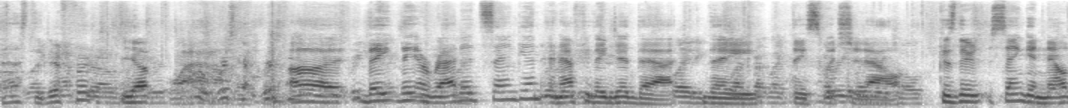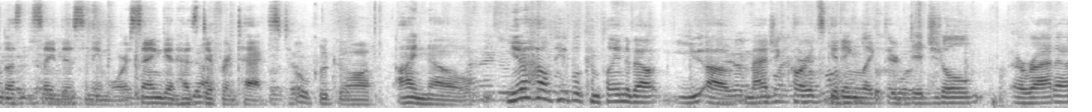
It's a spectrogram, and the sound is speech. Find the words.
That's the difference. Yep. Wow. Uh, they they errated Sangan, and after they did that, they they switched it out because there's Sangan now doesn't say this anymore. Sangan has different text. Oh, good God. I know. You know how people complain about you, uh, magic cards getting like their digital errata,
